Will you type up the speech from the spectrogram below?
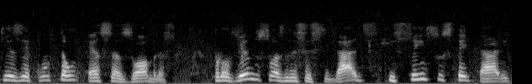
que executam essas obras, provendo suas necessidades e sem suspeitarem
